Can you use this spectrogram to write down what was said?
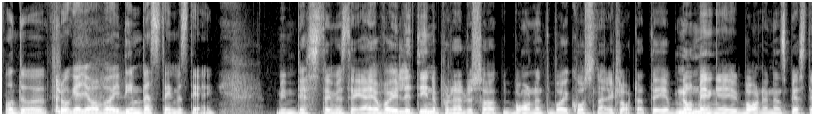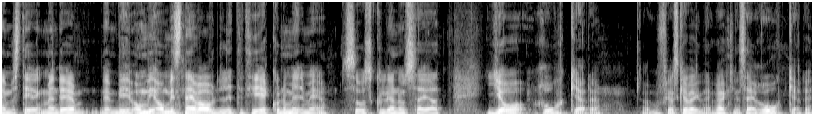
och då frågar jag, vad är din bästa investering? Min bästa investering? Jag var ju lite inne på det här du sa att barn inte bara är kostnader. Det är klart att det är, någon mening är ju barnen ens bästa investering. Men det, det, om, vi, om vi snävar av det lite till ekonomi med så skulle jag nog säga att jag råkade, för jag ska verkligen, verkligen säga råkade,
